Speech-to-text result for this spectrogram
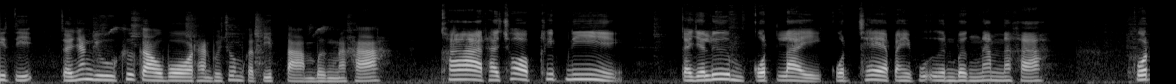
ถิติ จะยังอยู่คือเก่าบอท่านผู้ชมก็ติดตามเบิ่งนะคะ ค่ะถ้าชอบคลิปนี้ก็อย่าลืมกดไลค์กดแชร์ไปให้ผู้อื่นเบิ่งนํนะคะ กด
